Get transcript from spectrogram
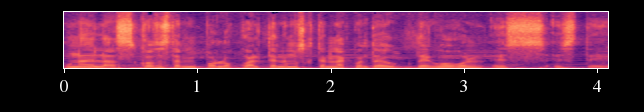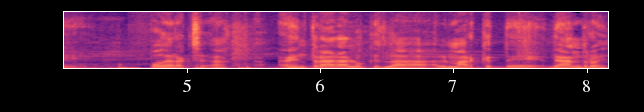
una de las cosas también por lo cual tenemos que tener la cuenta de, de Google es este poder acce- a, a entrar a lo que es la, al market de, de Android.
